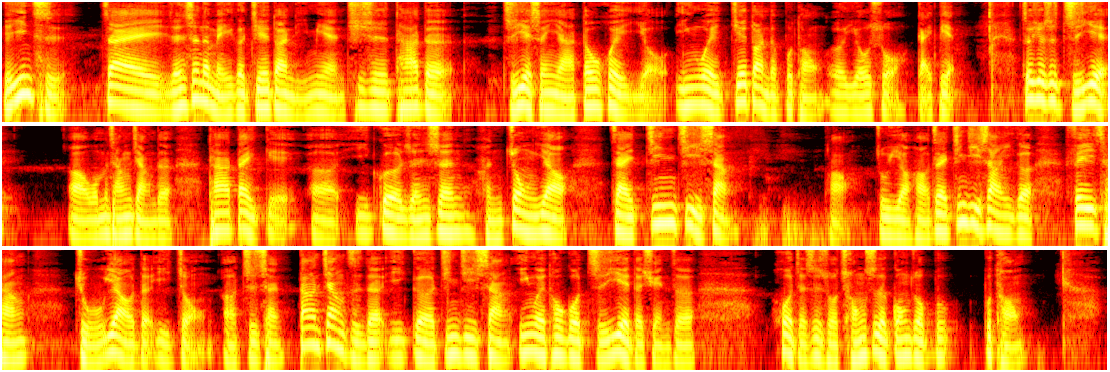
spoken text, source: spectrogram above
也因此，在人生的每一个阶段里面，其实他的职业生涯都会有因为阶段的不同而有所改变，这就是职业啊，我们常讲的，它带给呃一个人生很重要，在经济上，好。注意哦，好，在经济上一个非常主要的一种呃支撑。当然，这样子的一个经济上，因为透过职业的选择，或者是所从事的工作不不同，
